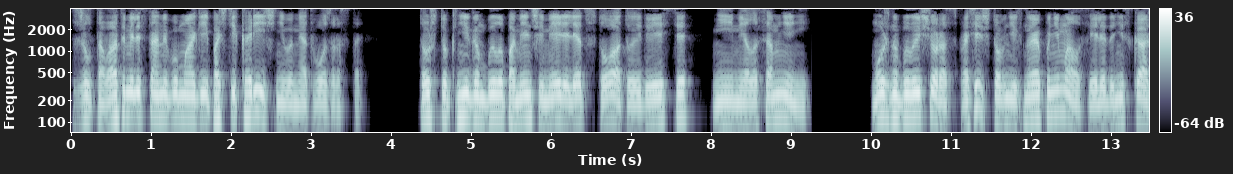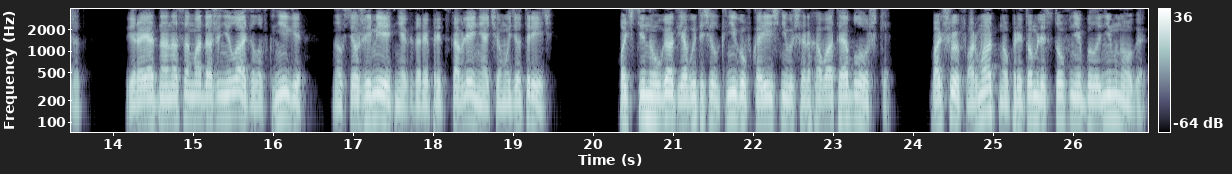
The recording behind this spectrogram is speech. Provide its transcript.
с желтоватыми листами бумаги и почти коричневыми от возраста. То, что книгам было по меньшей мере лет сто, а то и двести, не имело сомнений. Можно было еще раз спросить, что в них, но я понимал, Фелида не скажет. Вероятно, она сама даже не лазила в книги, но все же имеет некоторое представление, о чем идет речь. Почти наугад я вытащил книгу в коричневой шероховатой обложке. Большой формат, но притом листов в ней было немного.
